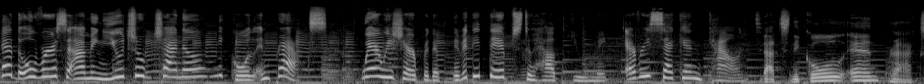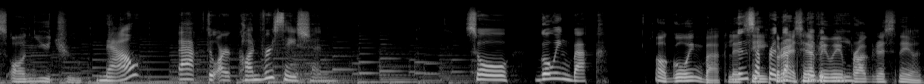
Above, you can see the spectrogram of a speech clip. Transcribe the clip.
Head over sa aming YouTube channel, Nicole and Prax, where we share productivity tips to help you make every second count. That's Nicole and Prax on YouTube. Now, back to our conversation. So, going back, Oh, going back, let's say, kunwari, sinabi mo yung progress na yun.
